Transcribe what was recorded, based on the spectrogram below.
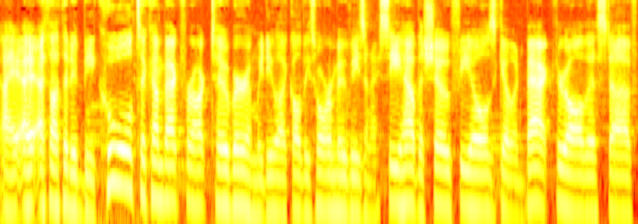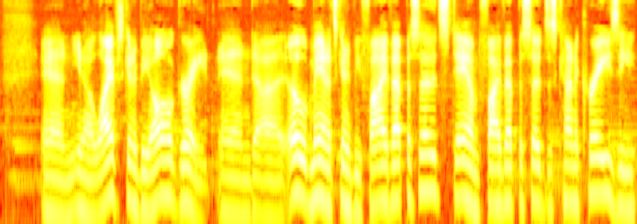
I, I, I thought that it'd be cool to come back for October and we do like all these horror movies and I see how the show feels going back through all this stuff. And you know life's gonna be all great. And uh, oh man it's gonna be five episodes? Damn five episodes is kind of crazy.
